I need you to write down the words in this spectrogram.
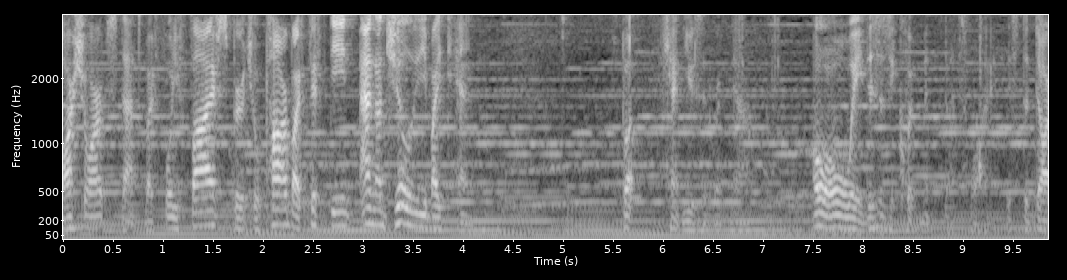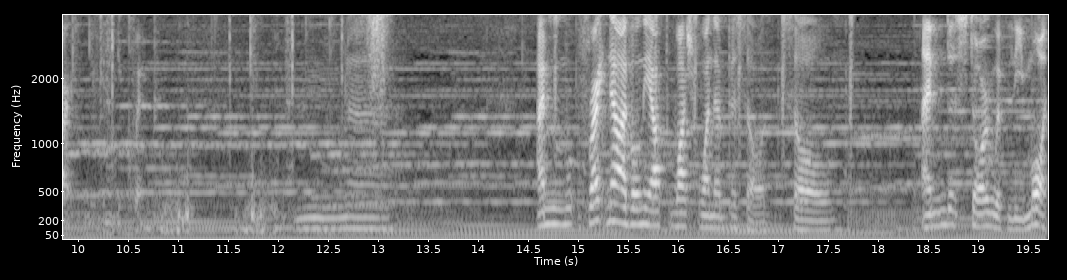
martial arts stats by 45, spiritual power by 15, and agility by 10. But can't use it right now. Oh, oh wait, this is equipment. That's why. It's the dart you can equip. Mm, uh, I'm right now. I've only watched one episode, so I'm in the story with Li Mo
